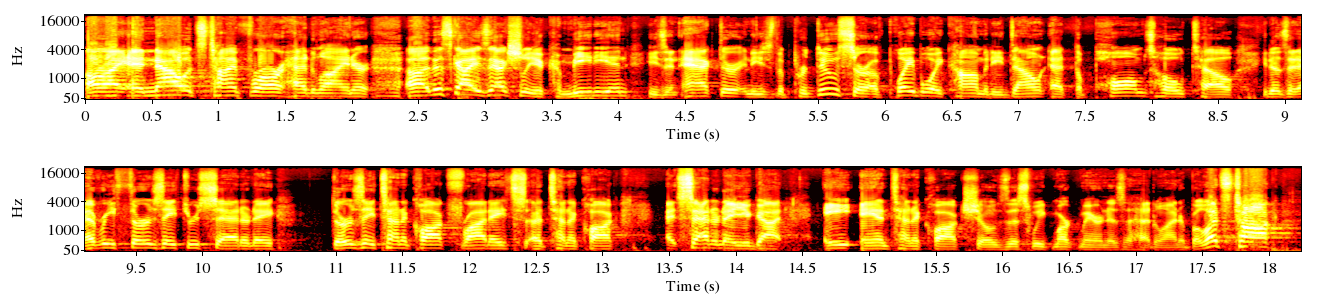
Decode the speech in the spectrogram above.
All right, and now it's time for our headliner. Uh, this guy is actually a comedian, he's an actor, and he's the producer of Playboy Comedy down at the Palms Hotel. He does it every Thursday through Saturday. Thursday, 10 o'clock, Friday at 10 o'clock. At Saturday, you got 8 and 10 o'clock shows. This week, Marc Maron is a headliner. But let's talk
